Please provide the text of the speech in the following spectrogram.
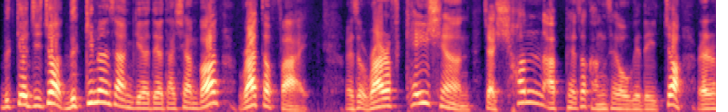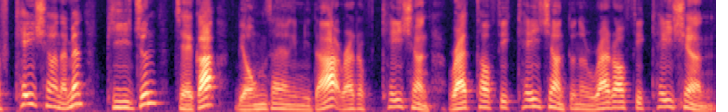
느껴지죠? 느끼면서 암기해야 돼요. 다시 한번. ratify. 그래서 ratification. 자, 현 앞에서 강세가 오게 돼 있죠. ratification 하면 비준 제가 명사형입니다. ratification, ratification 또는 ratification.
